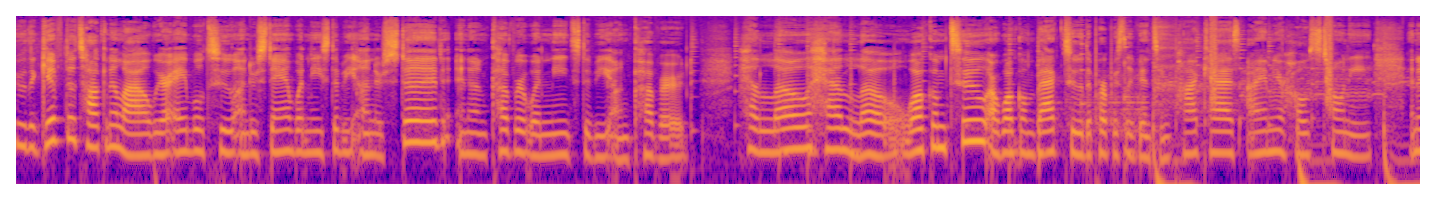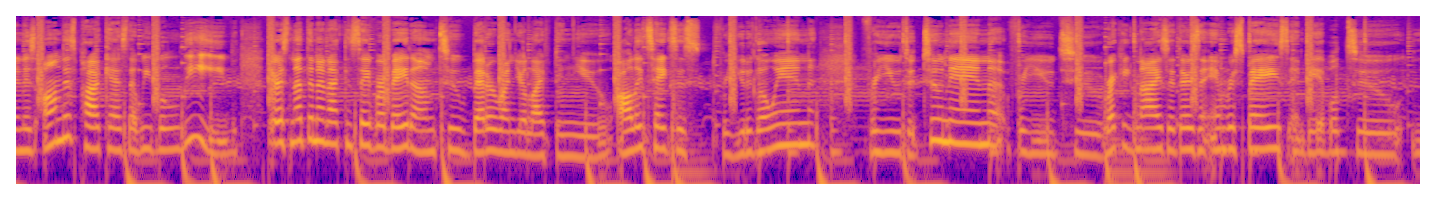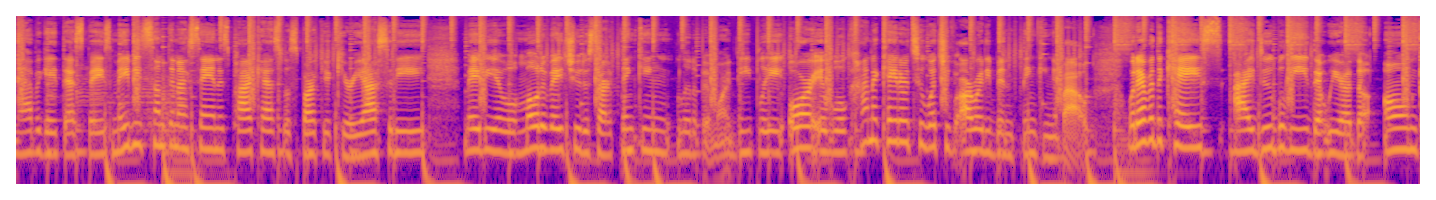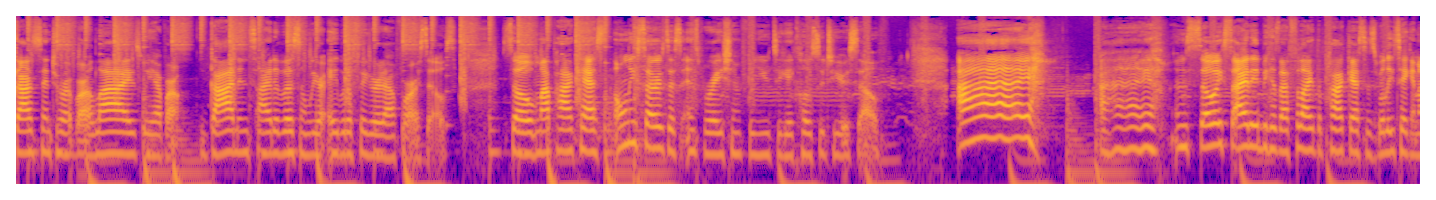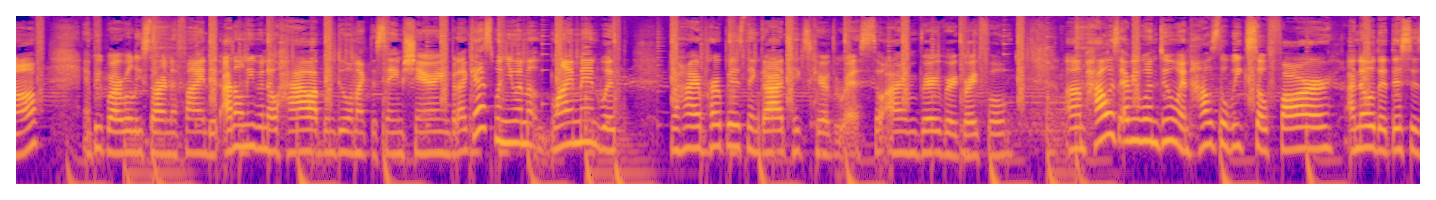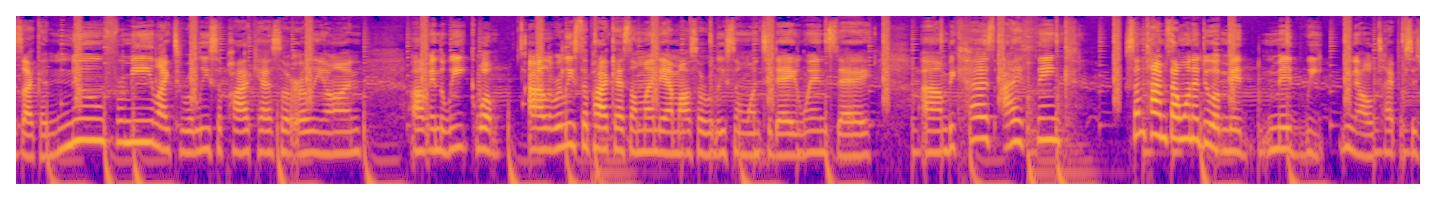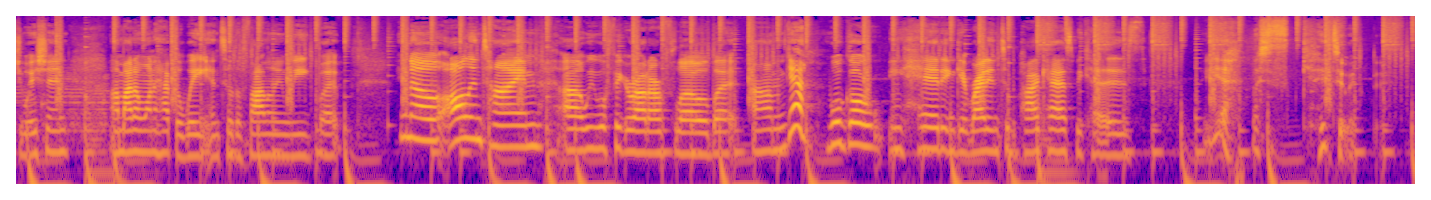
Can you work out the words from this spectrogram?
Through the gift of talking aloud, we are able to understand what needs to be understood and uncover what needs to be uncovered. Hello, hello. Welcome to or welcome back to the Purposely Venting podcast. I am your host, Tony, and it is on this podcast that we believe there is nothing that I can say verbatim to better run your life than you. All it takes is for you to go in, for you to tune in, for you to recognize that there's an inner space and be able to navigate that space. Maybe something I say in this podcast will spark your curiosity. Maybe it will motivate you to start thinking a little bit more deeply, or it will kind of cater to what you've already been thinking about. Whatever the case, I do believe that we are the own God center of our lives. We have our God inside of us, and we are able to figure it out for ourselves. So, my podcast only serves as inspiration for you to get closer to yourself. I I am so excited because I feel like the podcast is really taking off and people are really starting to find it. I don't even know how I've been doing like the same sharing, but I guess when you're in alignment with your higher purpose, then God takes care of the rest. So I am very, very grateful. Um, how is everyone doing? How's the week so far? I know that this is like a new for me, like to release a podcast so early on um, in the week. Well, I'll release the podcast on Monday. I'm also releasing one today, Wednesday, um, because I think sometimes I want to do a mid mid week, you know, type of situation. Um, I don't want to have to wait until the following week, but you know, all in time, uh, we will figure out our flow. But um, yeah, we'll go ahead and get right into the podcast because yeah, let's just get into it.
